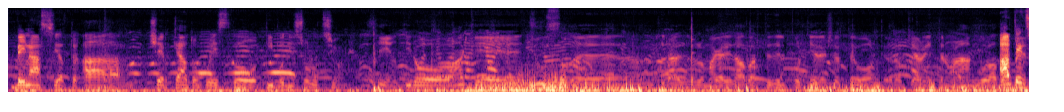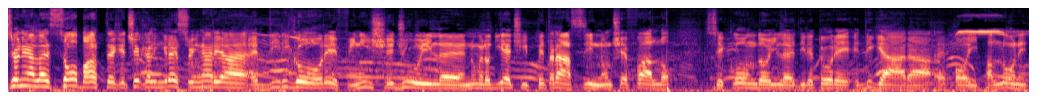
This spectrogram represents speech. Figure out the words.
Benassi ha cercato questo tipo di soluzione. Sì, è un tiro anche giusto per tirare magari dalla parte del portiere certe volte, però chiaramente non angolo. Attenzione al Sobat che cerca l'ingresso in area di rigore, finisce giù il numero 10 Petrassi, non c'è fallo, secondo il direttore di gara, eh, poi pallone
